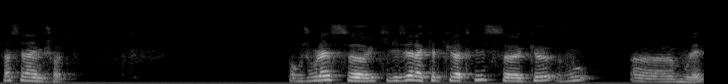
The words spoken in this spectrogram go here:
Ça, c'est la même chose. Donc, je vous laisse euh, utiliser la calculatrice euh, que vous euh, voulez?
